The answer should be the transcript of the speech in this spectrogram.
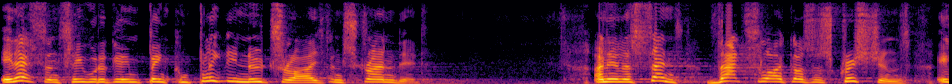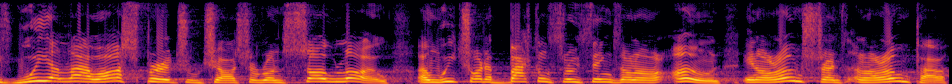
In essence, he would have been completely neutralized and stranded. And in a sense, that's like us as Christians. If we allow our spiritual charge to run so low and we try to battle through things on our own, in our own strength and our own power,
